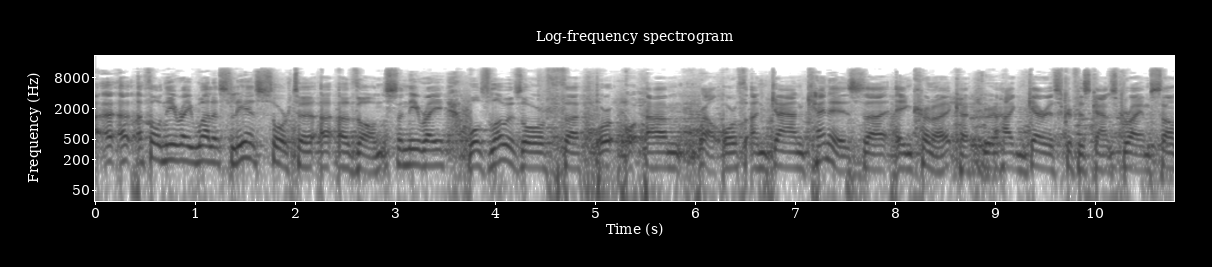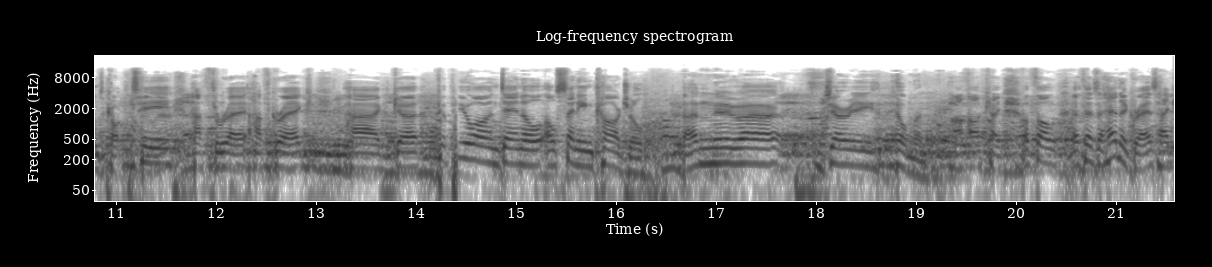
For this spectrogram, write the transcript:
I thought ni rei welis leas sort of a ddons, and ni rei was low as orth, uh, or, or, um, well, orth and gan kennis uh, in Kernowick, hag Garius Griffiths Counts Graham Sandercock T, hath, re, hath Greg, hag uh, Papua and Daniel Olseni and Cargill. and new uh, Jerry Hillman. Okay, I thought if there's a henna gres, hag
